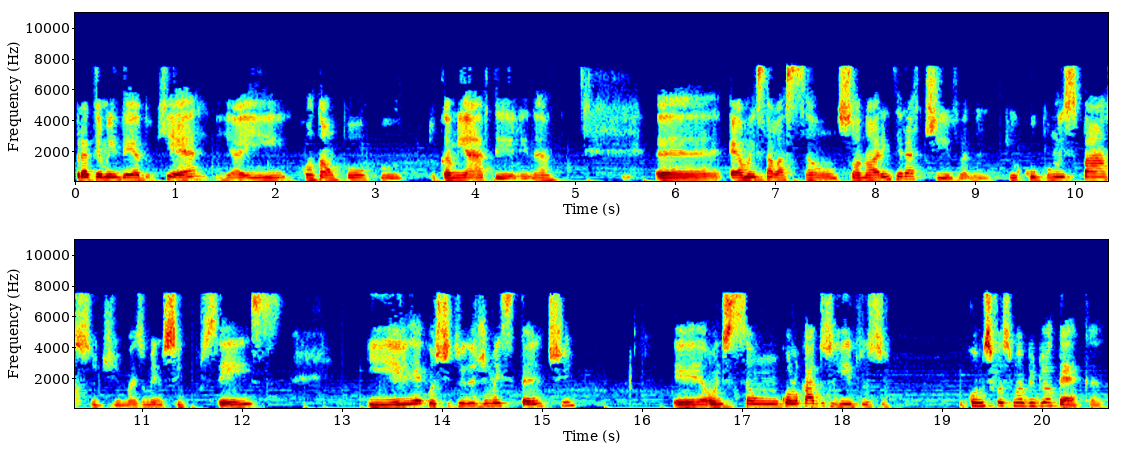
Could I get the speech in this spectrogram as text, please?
para ter uma ideia do que é, e aí contar um pouco do caminhar dele, né? É, é uma instalação sonora interativa, né? Que ocupa um espaço de mais ou menos 5 por 6, e ele é constituído de uma estante é, onde são colocados livros, como se fosse uma biblioteca.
